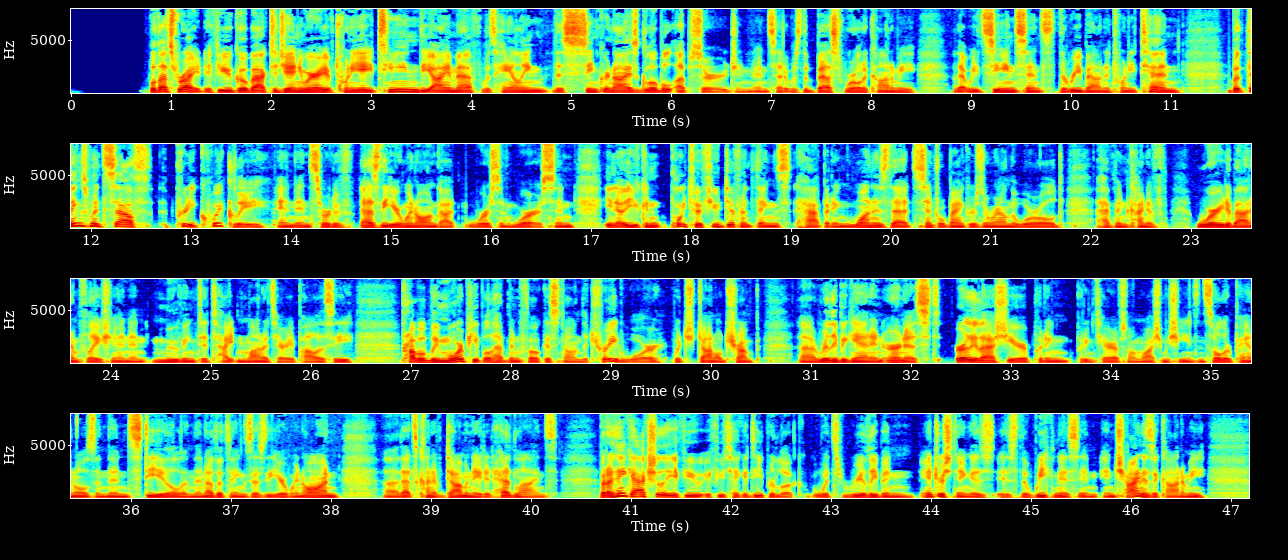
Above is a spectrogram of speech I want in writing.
Well, that's right. If you go back to January of 2018, the IMF was hailing this synchronized global upsurge and, and said it was the best world economy that we'd seen since the rebound in 2010. But things went south pretty quickly and, and sort of as the year went on got worse and worse. And, you know, you can point to a few different things happening. One is that central bankers around the world have been kind of worried about inflation and moving to tighten monetary policy. Probably more people have been focused on the trade war, which Donald Trump uh, really began in earnest early last year, putting putting tariffs on washing machines and solar panels, and then steel, and then other things as the year went on. Uh, that's kind of dominated headlines. But I think actually, if you if you take a deeper look, what's really been interesting is is the weakness in, in China's economy,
